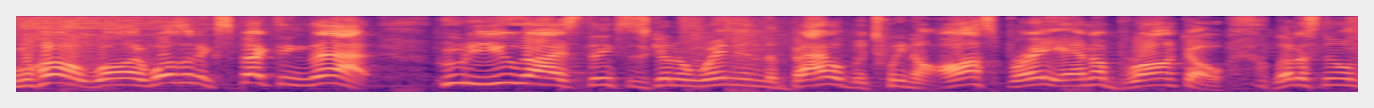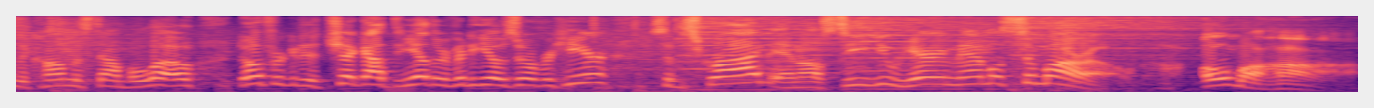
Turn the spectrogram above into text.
Whoa, well, I wasn't expecting that. Who do you guys think is going to win in the battle between an Osprey and a Bronco? Let us know in the comments down below. Don't forget to check out the other videos over here, subscribe, and I'll see you hairy mammals tomorrow. Omaha.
